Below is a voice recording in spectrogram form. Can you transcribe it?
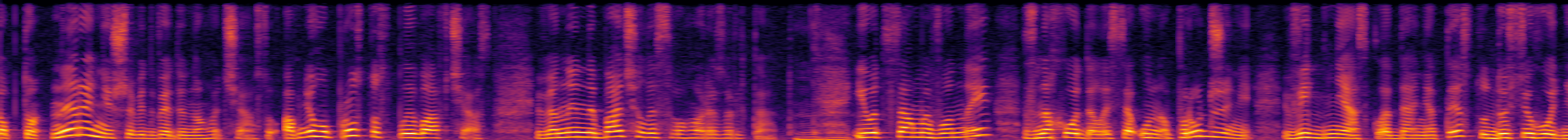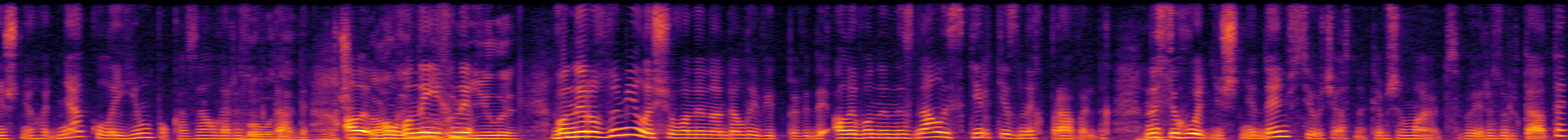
Тобто не раніше відведеного часу, а в нього просто спливав час. Вони не бачили свого результату. І от саме вони знаходилися у напрудженні від дня складання тесту до сьогоднішнього дня, коли їм показали бо вони результати. не але бо вони не їх не розуміли. вони розуміли, що вони надали відповіді, але вони не знали, скільки з них правильних. На сьогоднішній день всі учасники вже мають свої результати.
